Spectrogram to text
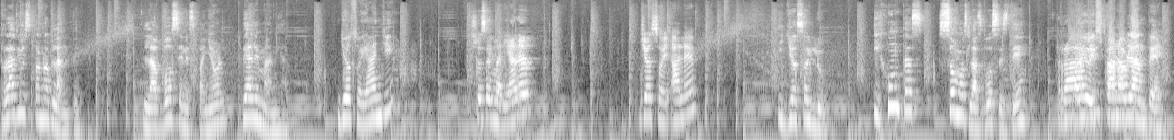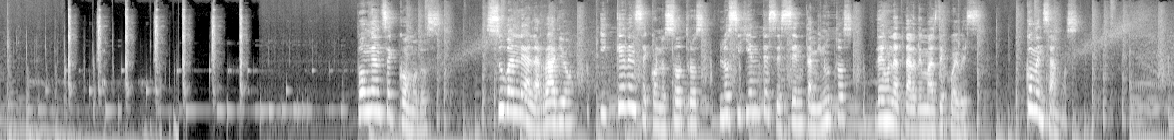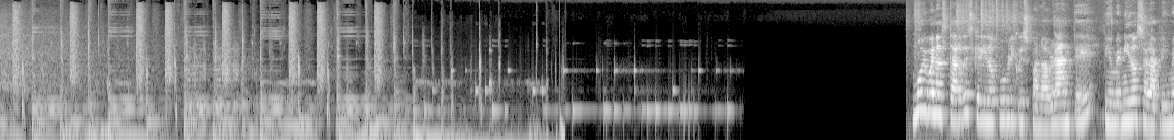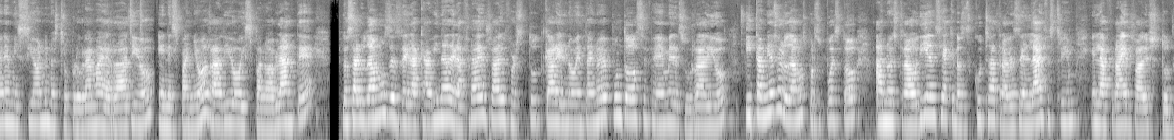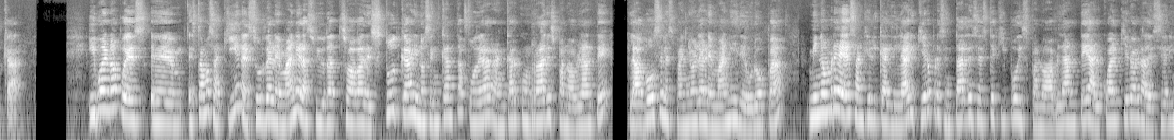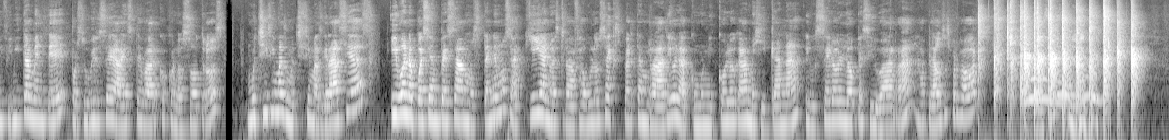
Radio Hispanohablante, la voz en español de Alemania. Yo soy Angie. Yo soy Mariana. Yo soy Ale. Y yo soy Lu. Y juntas somos las voces de Radio Hispanohablante. Pónganse cómodos, súbanle a la radio y quédense con nosotros los siguientes 60 minutos de una tarde más de jueves. Comenzamos. Muy buenas tardes, querido público hispanohablante. Bienvenidos a la primera emisión de nuestro programa de radio en español, Radio Hispanohablante. Los saludamos desde la cabina de la Freies Radio for Stuttgart, el 99.2 FM de su radio. Y también saludamos, por supuesto, a nuestra audiencia que nos escucha a través del live stream en la Freies Radio Stuttgart. Y bueno, pues eh, estamos aquí en el sur de Alemania, la ciudad suave de Stuttgart, y nos encanta poder arrancar con Radio Hispanohablante, la voz en español de Alemania y de Europa. Mi nombre es Angélica Aguilar y quiero presentarles a este equipo hispanohablante al cual quiero agradecer infinitamente por subirse a este barco con nosotros. Muchísimas, muchísimas gracias. Y bueno, pues empezamos. Tenemos aquí a nuestra fabulosa experta en radio, la comunicóloga mexicana Lucero López Ibarra. Aplausos, por favor.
